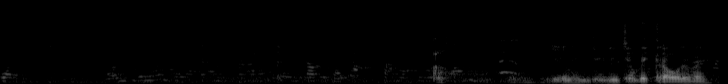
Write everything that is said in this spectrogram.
Io non c'ho metro,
